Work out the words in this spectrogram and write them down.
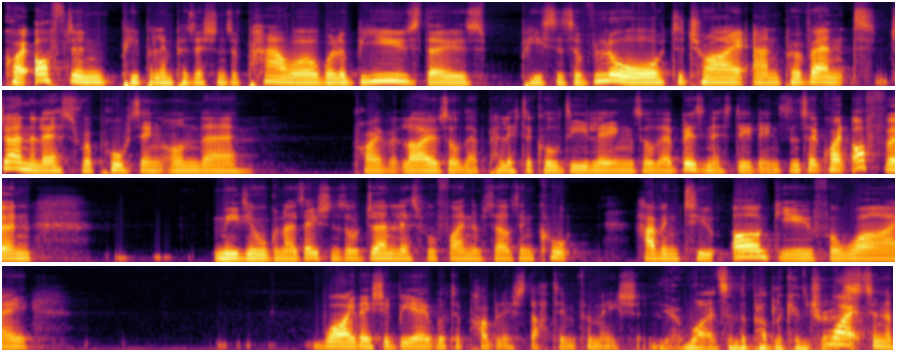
quite often, people in positions of power will abuse those pieces of law to try and prevent journalists reporting on their private lives or their political dealings or their business dealings. And so, quite often, media organizations or journalists will find themselves in court having to argue for why why they should be able to publish that information. Yeah, why it's in the public interest. Why it's in the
